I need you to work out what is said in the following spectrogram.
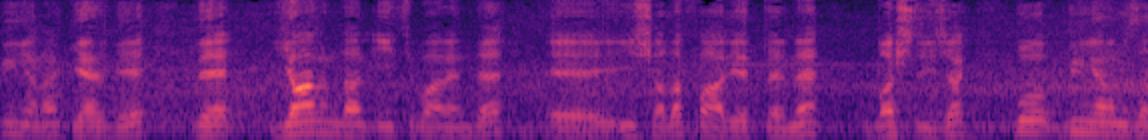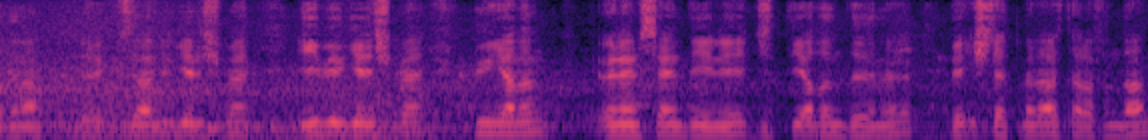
Bünyan'a geldi ve yarından itibaren de e, inşallah faaliyetlerine başlayacak. Bu Bünyan'ımız adına e, güzel bir gelişme, iyi bir gelişme. Bünyan'ın önemsendiğini, ciddiye alındığını ve işletmeler tarafından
